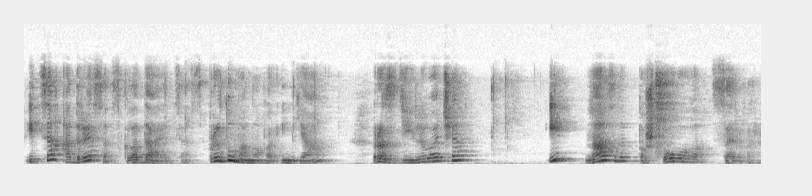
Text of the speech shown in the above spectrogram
І ця адреса складається з придуманого ім'я, розділювача і назви поштового сервера.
